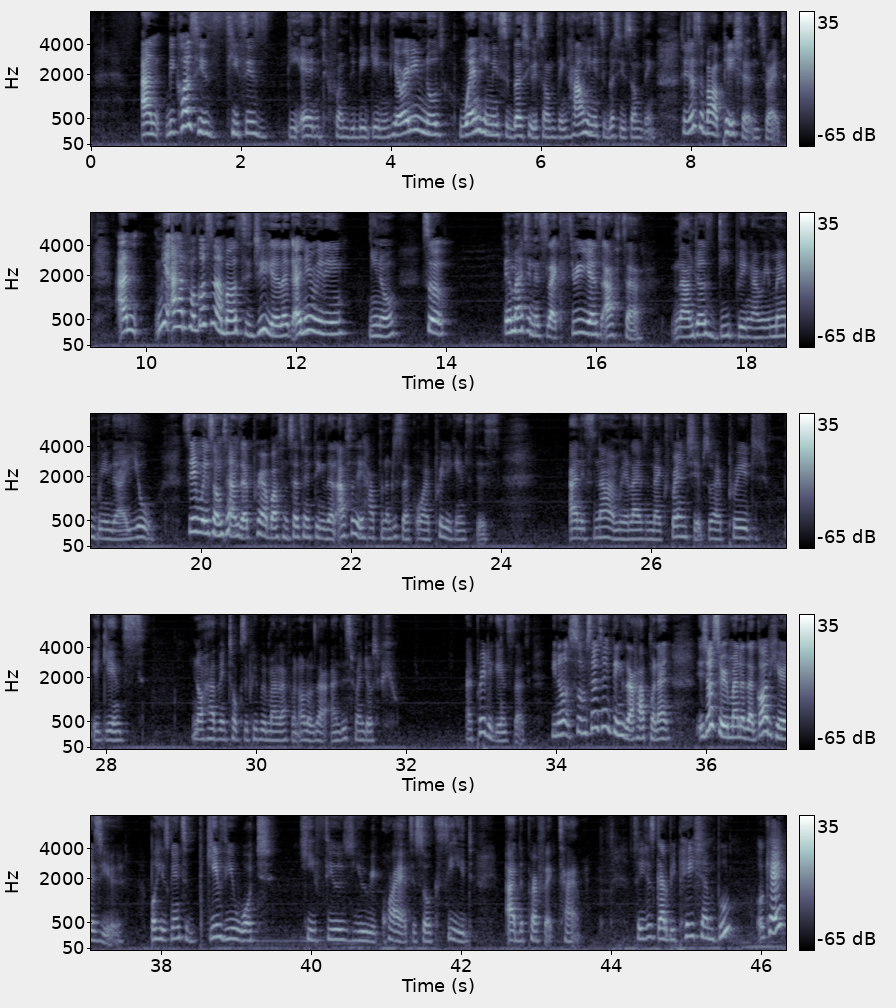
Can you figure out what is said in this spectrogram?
and because He's He sees the end from the beginning. He already knows when he needs to bless you with something, how he needs to bless you with something. So just about patience, right? And me, I had forgotten about Jiga. Like I didn't really, you know. So imagine it's like three years after. Now I'm just deeping and remembering that yo. Same way sometimes I pray about some certain things and after they happen, I'm just like, oh, I prayed against this. And it's now I'm realizing like friendship. So I prayed against not having toxic people in my life and all of that. And this friend just, I prayed against that. You know, some certain things that happen, and it's just a reminder that God hears you, but He's going to give you what He feels you require to succeed at the perfect time. So you just gotta be patient, boo. Okay?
